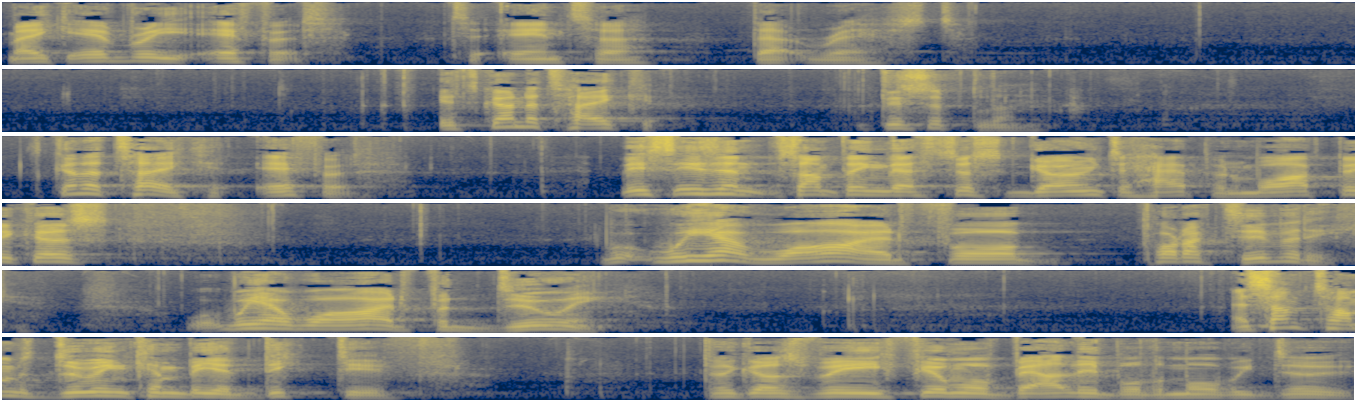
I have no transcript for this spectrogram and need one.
Make every effort to enter that rest. It's going to take discipline. It's going to take effort. This isn't something that's just going to happen. Why? Because we are wired for productivity. We are wired for doing. And sometimes doing can be addictive because we feel more valuable the more we do.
